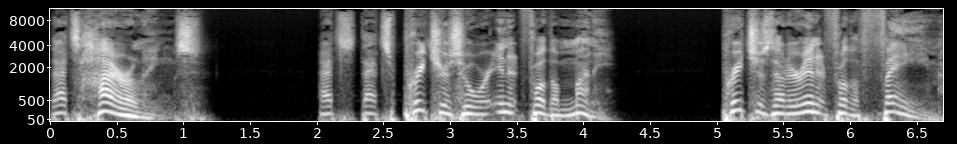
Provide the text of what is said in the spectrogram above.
That's hirelings. That's, that's preachers who are in it for the money. Preachers that are in it for the fame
